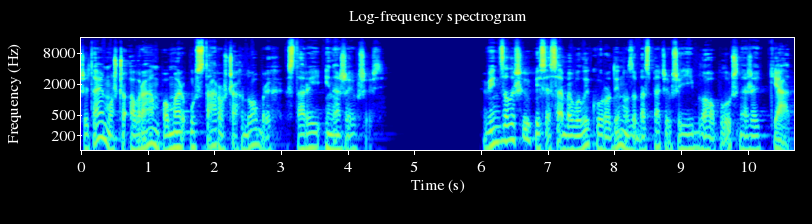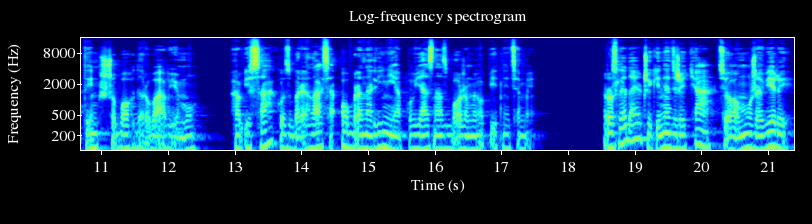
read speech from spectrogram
Читаємо, що Авраам помер у старощах добрих, старий і нажившись. Він залишив після себе велику родину, забезпечивши їй благополучне життя тим, що Бог дарував йому, а в Ісааку збереглася обрана лінія, пов'язана з Божими опітницями. Розглядаючи кінець життя цього мужа віри,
